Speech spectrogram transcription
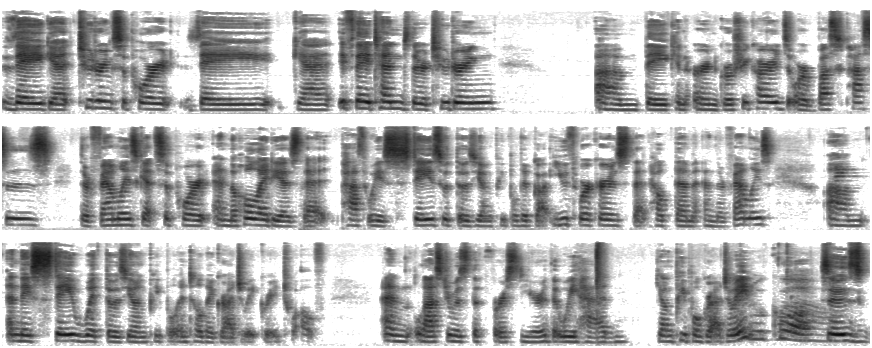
they get tutoring support. They get, if they attend their tutoring, um, they can earn grocery cards or bus passes. Their families get support. And the whole idea is that Pathways stays with those young people. They've got youth workers that help them and their families. Um, and they stay with those young people until they graduate grade 12. And last year was the first year that we had young people graduate. Oh, cool. So it was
